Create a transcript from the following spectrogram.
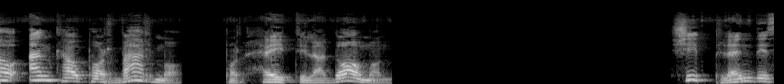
au ancau por varmo, por heiti la domon. Si plendis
